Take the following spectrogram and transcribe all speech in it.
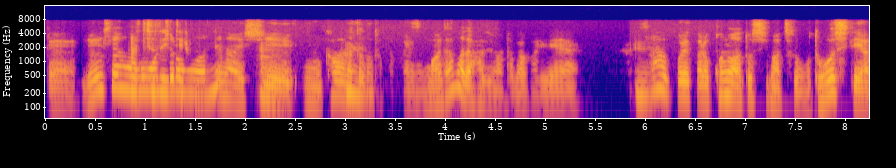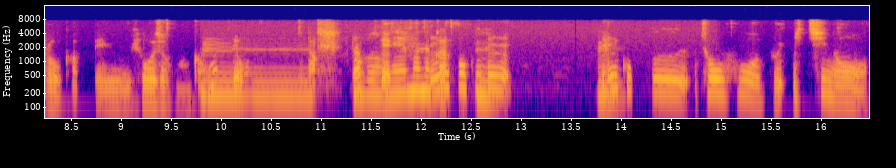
て、冷戦はもちろん終わってないし、うん、河原との戦いもまだまだ始まったばかりで、うん。さあこれからこの後始末をどうしてやろうかっていう表情なんかなって思う。うん。ただって、英国で、うん。英国諜報部一の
